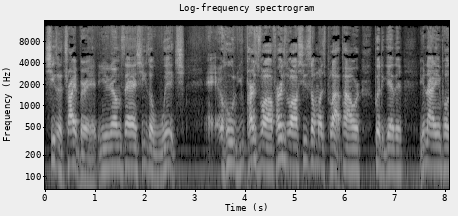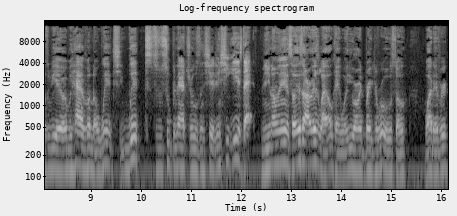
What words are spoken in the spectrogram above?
she's a tribred. You know what I'm saying? She's a witch. eh, Who you? First of all, first of all, she's so much plot power put together. You're not even supposed to be able to having a witch with supernaturals and shit, and she is that. You know what I mean? So it's always like, okay, well, you already break the rules, so whatever.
